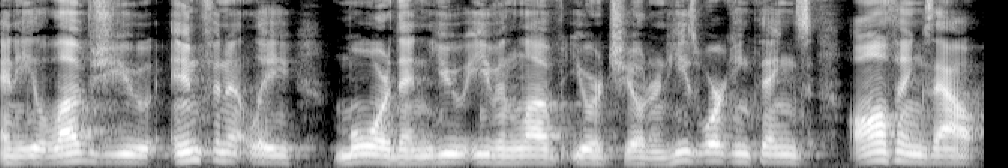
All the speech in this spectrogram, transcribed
And He loves you infinitely more than you even love your children. He's working things, all things out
